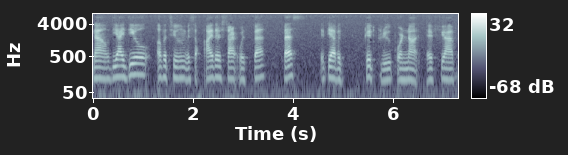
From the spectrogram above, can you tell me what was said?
Now, the ideal of a tomb is to either start with Beth, Bes if you have a good group, or not if you have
